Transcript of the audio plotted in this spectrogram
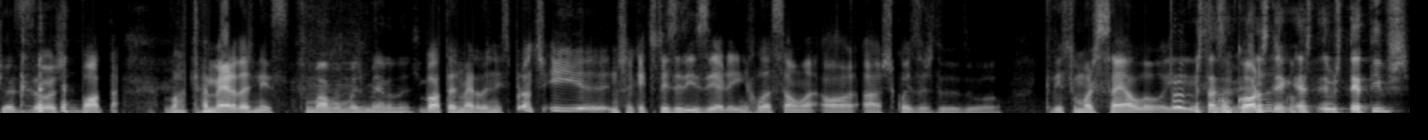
Jesus, bota, bota merdas nisso. Fumava umas merdas. Bota as merdas nisso. Prontos, e eh, não sei o que é que tu tens a dizer em relação a- ao- às coisas de, do, que disse o Marcelo. Pronto, e mas estás concordas? a ver. Com- é, este- os detetives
